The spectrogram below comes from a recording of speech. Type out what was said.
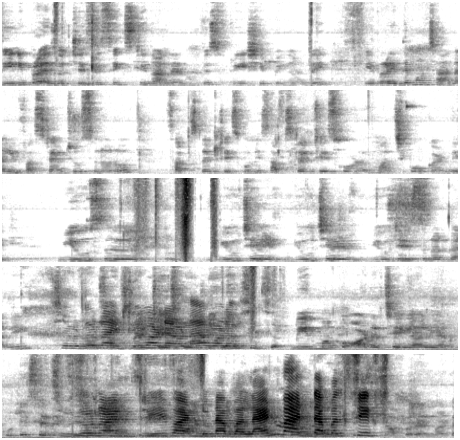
దీని ప్రైస్ వచ్చేసి sixteen hundred rupees free shipping అండి. ఎవరైతే మా ఛానల్ని ఫస్ట్ టైం చూస్తున్నారో సబ్స్క్రైబ్ చేసుకోండి సబ్స్క్రైబ్ చేసుకోవడం మర్చిపోకండి. వ్యూస్ వ్యూ చే వ్యూ చే వ్యూ చేస్తున్నారు కానీ మీరు మాకు ఆర్డర్ చేయాలి అనుకుంటే సెవెన్ నంబర్ అనమాట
